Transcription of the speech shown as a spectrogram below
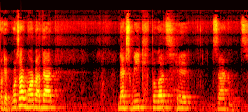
Okay, we'll talk more about that next week, but let's hit sacraments.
